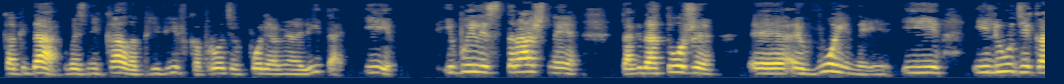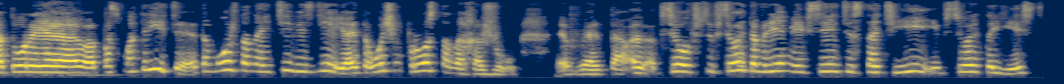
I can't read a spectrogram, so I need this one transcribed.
когда возникала прививка против полиомиелита, и и были страшные тогда тоже э, войны и, и люди, которые, посмотрите, это можно найти везде, я это очень просто нахожу. Это, все, все, все это время и все эти статьи, и все это есть.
